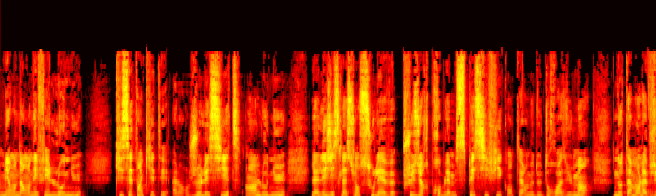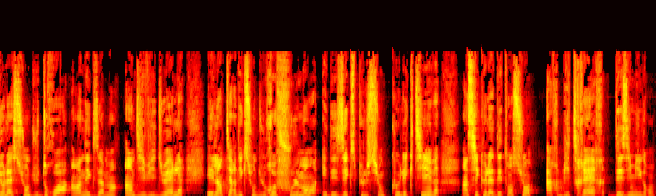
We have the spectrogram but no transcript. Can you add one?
Mais on a en effet l'ONU qui s'est inquiété. Alors, je les cite, hein, l'ONU. La législation soulève plusieurs problèmes spécifiques en termes de droits humains, notamment la violation du droit à un examen individuel et l'interdiction du refoulement et des expulsions collectives, ainsi que la détention arbitraire des immigrants.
